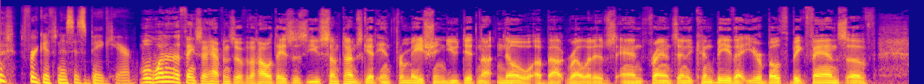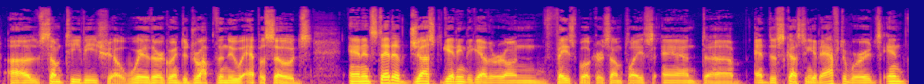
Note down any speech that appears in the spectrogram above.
forgiveness is big here. Well, one of the things that happens over the holidays is you sometimes get information you did not know about relatives and friends, and it can be that you're both big fans of uh, some TV show where they're going to drop the new episodes, and instead of just getting together on Facebook or someplace and uh, and discussing it afterwards, and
